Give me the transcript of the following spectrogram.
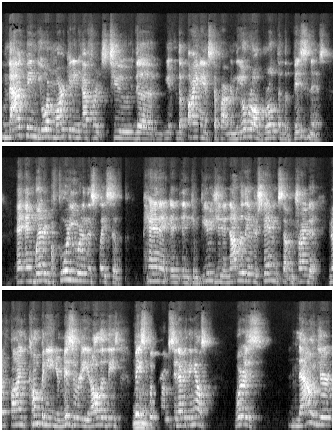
mapping your marketing efforts to the the finance department the overall growth of the business and, and where before you were in this place of panic and, and confusion and not really understanding stuff and trying to you know find company in your misery and all of these mm-hmm. facebook groups and everything else whereas now you're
